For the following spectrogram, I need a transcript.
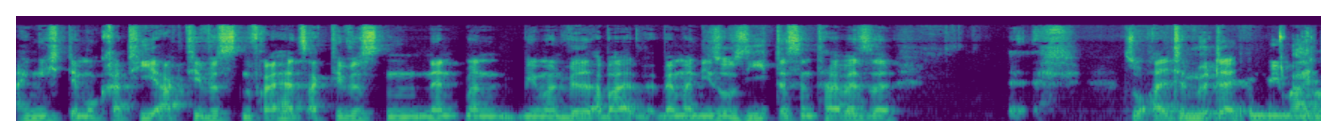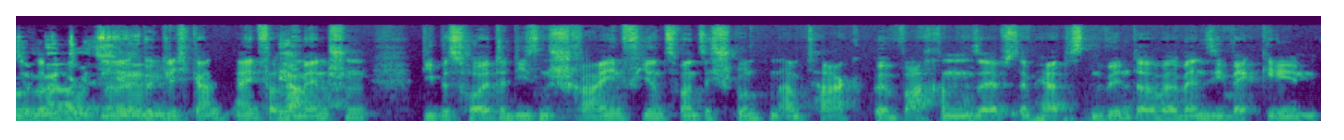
eigentlich Demokratieaktivisten, Freiheitsaktivisten nennt man, wie man will, aber wenn man die so sieht, das sind teilweise äh, so alte Mütterchen, wie man alte so sagt, ne? wirklich ganz einfache ja. Menschen, die bis heute diesen Schrein 24 Stunden am Tag bewachen, selbst im härtesten Winter, weil wenn sie weggehen,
